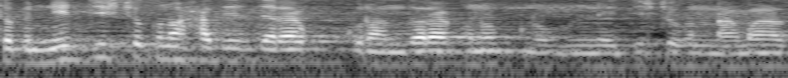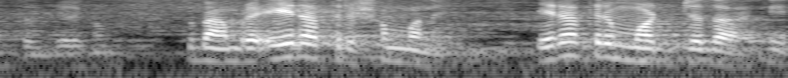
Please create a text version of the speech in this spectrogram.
তবে নির্দিষ্ট কোনো হাদিস দ্বারা, কোরআন দ্বারা, কোনো কোনো নির্দিষ্ট কোনো নামাজ এরকম। তবে আমরা এই রাতের সম্মানে এ রাতের মর্যাদা কি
